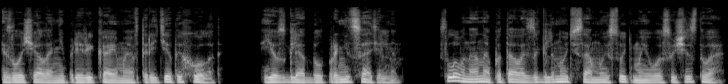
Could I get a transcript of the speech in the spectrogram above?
излучала непререкаемый авторитет и холод. Ее взгляд был проницательным, словно она пыталась заглянуть в самую суть моего существа.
